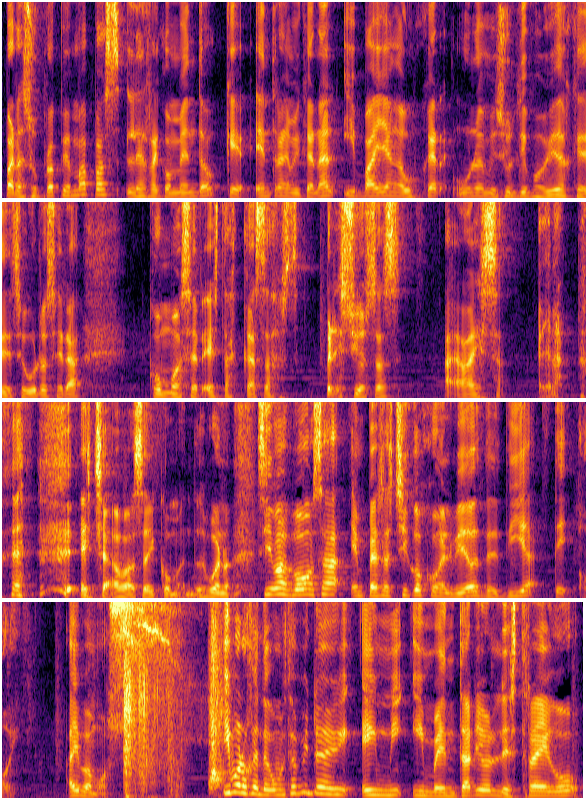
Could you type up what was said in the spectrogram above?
para sus propios mapas, les recomiendo que entren a mi canal y vayan a buscar uno de mis últimos videos que de seguro será cómo hacer estas casas preciosas a esa hecha a base de comandos. Bueno, sin más vamos a empezar chicos con el video del día de hoy. Ahí vamos. Y bueno gente, como están viendo en, mi inventario les traigo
